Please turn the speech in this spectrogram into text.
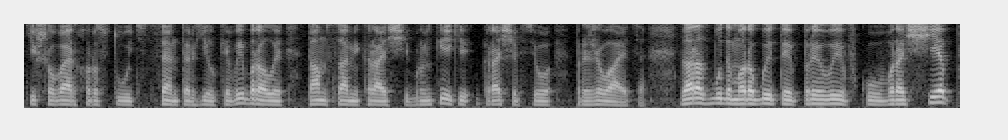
ті, що вверх ростуть, центр гілки вибрали, там самі кращі бруньки, які краще всього приживаються. Зараз будемо робити прививку в розщеп.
